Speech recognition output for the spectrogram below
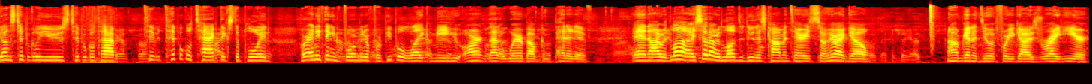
guns typically used, typical tap, typical tactics deployed, or anything informative for people like me who aren't that aware about competitive. And I would love, I said I would love to do this commentary, so here I go. I'm gonna do it for you guys right here.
